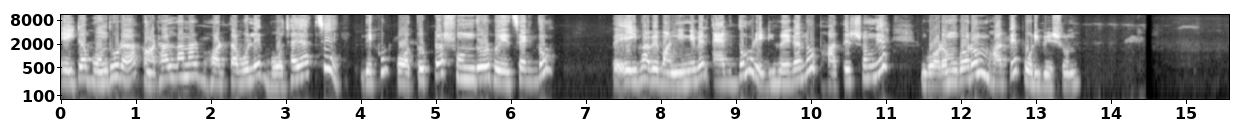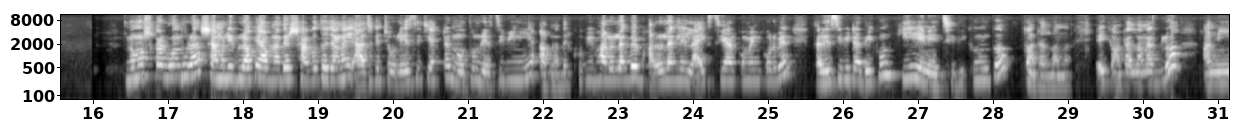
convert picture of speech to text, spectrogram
এইটা বন্ধুরা কাঁঠাল দানার ভর্তা বলে বোঝা যাচ্ছে? দেখুন কতটা সুন্দর হয়েছে একদম। তো এইভাবে বানিয়ে নেবেন, একদম রেডি হয়ে গেল ভাতের সঙ্গে গরম গরম ভাতে পরিবেশন। নমস্কার বন্ধুরা, শ্যামলী ব্লকে আপনাদের স্বাগত জানাই। আজকে চলে এসেছি একটা নতুন রেসিপি নিয়ে। আপনাদের খুবই ভালো লাগবে, ভালো লাগলে লাইক শেয়ার কমেন্ট করবেন। তার রেসিপিটা দেখুন, কি এনেছি দেখুন তো, কাঁঠাল দানা। এই কাঁঠাল দানাগুলো আমি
